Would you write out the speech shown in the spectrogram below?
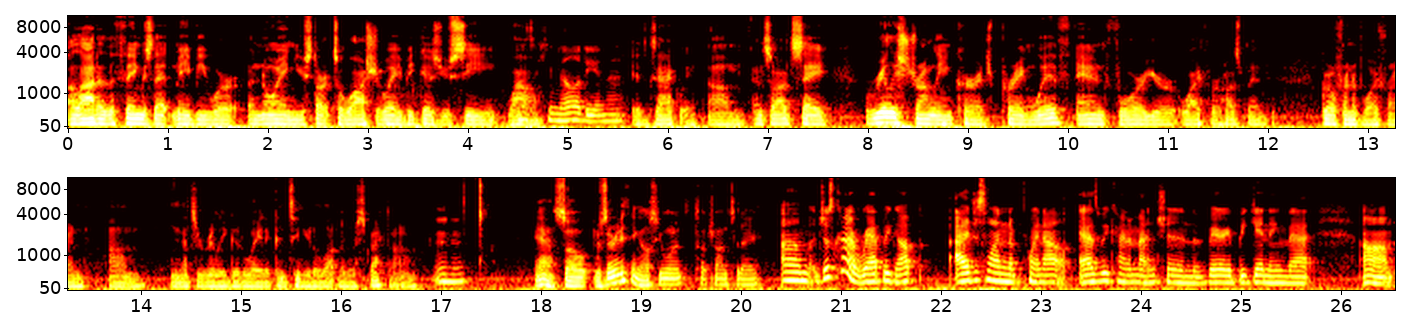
a lot of the things that maybe were annoying you start to wash away because you see wow. There's a humility in that. Exactly. Um, and so i'd say really strongly encourage praying with and for your wife or husband girlfriend or boyfriend. Um, and that's a really good way to continue to love and respect on them yeah. So, is there anything else you wanted to touch on today? Um, just kind of wrapping up, I just wanted to point out, as we kind of mentioned in the very beginning, that um,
